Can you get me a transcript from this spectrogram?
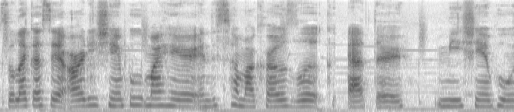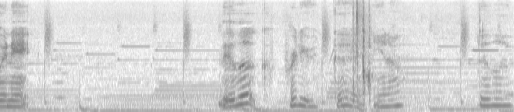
So like I said, I already shampooed my hair and this is how my curls look after me shampooing it. They look pretty good, you know? They look,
